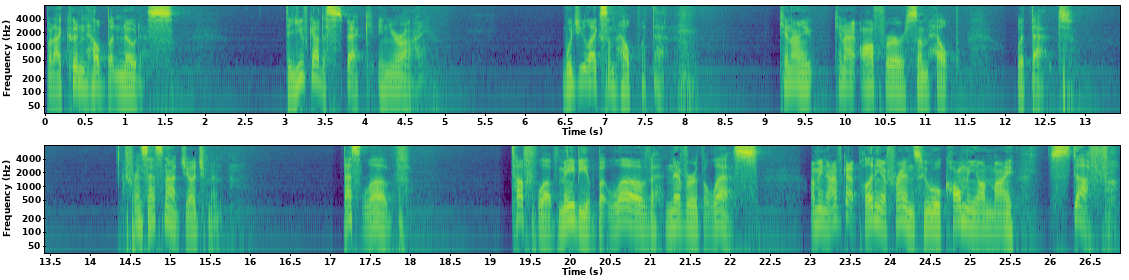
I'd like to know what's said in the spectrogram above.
but I couldn't help but notice that you've got a speck in your eye. Would you like some help with that? Can I, can I offer some help with that? Friends, that's not judgment. That's love. Tough love, maybe, but love nevertheless. I mean, I've got plenty of friends who will call me on my stuff.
